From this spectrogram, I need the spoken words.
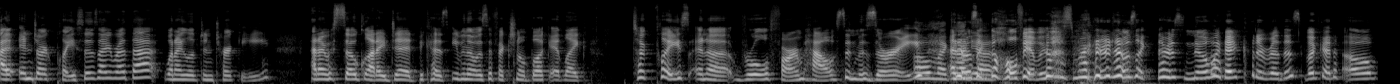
I, in Dark Places, I read that when I lived in Turkey, and I was so glad I did because even though it was a fictional book, it like took place in a rural farmhouse in Missouri. Oh my god! And it was yeah. like the whole family was murdered. I was like, there's no way I could have read this book at home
